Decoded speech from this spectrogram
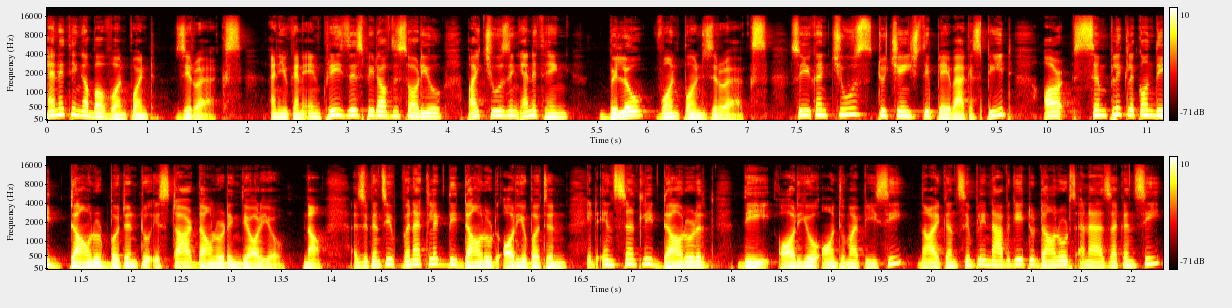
anything above 1.0x. And you can increase the speed of this audio by choosing anything below 1.0x. So you can choose to change the playback speed or simply click on the download button to start downloading the audio. Now, as you can see, when I click the download audio button, it instantly downloaded the audio onto my PC. Now I can simply navigate to downloads and as I can see,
